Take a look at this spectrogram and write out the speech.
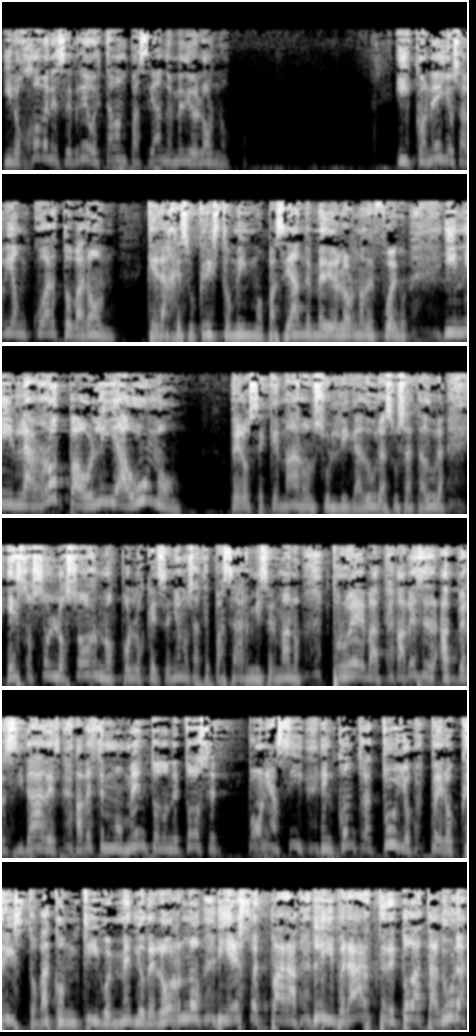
Y los jóvenes hebreos estaban paseando en medio del horno. Y con ellos había un cuarto varón, que era Jesucristo mismo, paseando en medio del horno de fuego. Y ni la ropa olía a humo, pero se quemaron sus ligaduras, sus ataduras. Esos son los hornos por los que el Señor nos hace pasar, mis hermanos. Pruebas, a veces adversidades, a veces momentos donde todo se pone así en contra tuyo, pero Cristo va contigo en medio del horno y eso es para librarte de toda atadura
